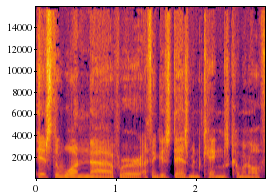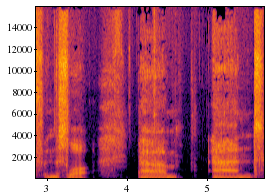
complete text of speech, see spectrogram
it's the one uh, where I think it's Desmond King's coming off in the slot, um, and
